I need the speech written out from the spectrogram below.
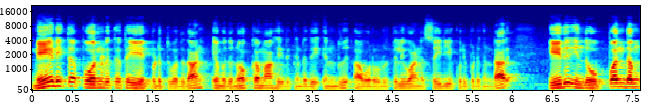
நீடித்த போர் நிறுத்தத்தை ஏற்படுத்துவதுதான் எமது நோக்கமாக இருக்கின்றது என்று அவர் ஒரு தெளிவான செய்தியை குறிப்பிடுகின்றார். இது இந்த ஒப்பந்தம்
